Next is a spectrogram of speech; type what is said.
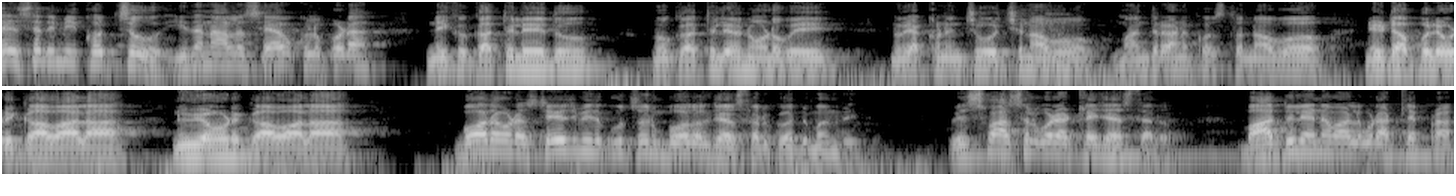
చేసేది మీకొచ్చు. ఈ దినాల సేవకులు కూడా నీకు గతి లేదు. నువ్వు గతి లేనోడివి. నువ్వు ఎక్కడి నుంచి వచ్చినావు? మందిరానికి వస్తున్నావు. నీ డబ్బులు ఎవడికి కావాలా? నువ్వెవడికి కావాలా? బోధ కూడా స్టేజ్ మీద కూర్చొని బోధలు చేస్తారు కొద్దిమంది. విశ్వాసాలు కూడా అట్లే చేస్తారు. బాధ్యులైన వాళ్ళు కూడా అట్లే ప్ర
